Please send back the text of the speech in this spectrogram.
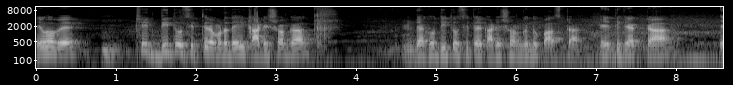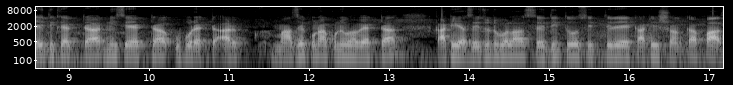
এভাবে ঠিক দ্বিতীয় চিত্রে আমরা দেখি কাঠির সংখ্যা। দেখো দ্বিতীয় চিত্রের কাঠির সংখ্যা কিন্তু পাঁচটা। এইদিকে একটা এইদিকে একটা, নিচে একটা, উপরে একটা, আর মাঝে কোনাকুনিভাবে একটা কাঠি আছে। এই জন্য বলা হচ্ছে দ্বিতীয় চিত্রে কাঠির সংখ্যা পাঁচ।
